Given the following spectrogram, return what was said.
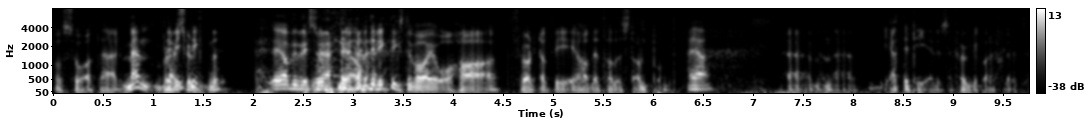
og så at det her Men det Ble viktig- sultne. Ja, vi ble sultne, ja. Men det viktigste var jo å ha følt at vi hadde tatt et standpunkt. Ja. Uh, men uh, i ettertid er det selvfølgelig bare flaut.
